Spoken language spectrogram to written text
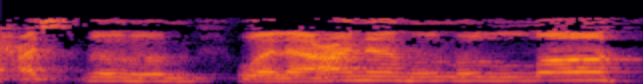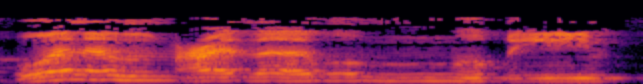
حسبهم ولعنهم الله ولهم عذاب مقيم.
